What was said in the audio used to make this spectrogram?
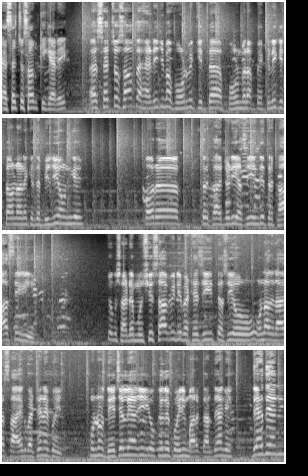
ਐਸਐਚਓ ਸਾਹਿਬ ਕੀ ਕਹਿ ਰਹੇ? ਐਸਐਚਓ ਸਾਹਿਬ ਤਾਂ ਹੈ ਨਹੀਂ ਜੀ ਮੈਂ ਫੋਨ ਵੀ ਕੀਤਾ ਫੋਨ ਮੇਰਾ ਪਿਕ ਨਹੀਂ ਕੀਤਾ ਉਹਨਾਂ ਨੇ ਕਿਤੇ ਬਿਜ਼ੀ ਹੋਣਗੇ। ਔਰ ਤਰਖਾ ਜਿਹੜੀ ਅਸੀਂ ਇਹਦੀ ਦਰਖਾਸਤ ਸੀਗੀ ਕਿਉਂਕਿ ਸਾਡੇ ਮੁਨਸ਼ੀ ਸਾਹਿਬ ਵੀ ਨਹੀਂ ਬੈਠੇ ਸੀ ਤੇ ਅਸੀਂ ਉਹ ਉਹਨਾਂ ਦੇ ਨਾਲ ਸਹਾਇਕ ਬੈਠੇ ਨੇ ਕੋਈ। ਉਹਨਾਂ ਨੂੰ ਦੇ ਚੱਲੇ ਆ ਜੀ ਉਹ ਕਹਿੰਦੇ ਕੋਈ ਨਹੀਂ ਮਾਰਕ ਕਰ ਦਿਆਂਗੇ। ਦੇਖਦੇ ਆ ਜੀ।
